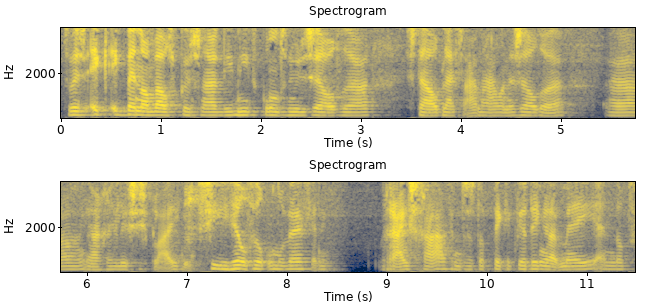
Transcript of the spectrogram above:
Tenminste, ik, ik ben dan wel zo'n kunstenaar die niet continu dezelfde stijl blijft aanhouden en dezelfde uh, ja, realistische plaat. Ik, zie heel veel onderweg en ik reis graag. En dus daar pik ik weer dingen uit mee. En dat,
